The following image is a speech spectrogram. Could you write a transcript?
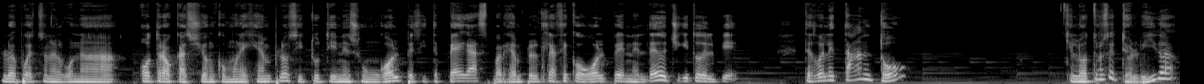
Lo he puesto en alguna otra ocasión como un ejemplo, si tú tienes un golpe, si te pegas, por ejemplo, el clásico golpe en el dedo chiquito del pie, te duele tanto que el otro se te olvida.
